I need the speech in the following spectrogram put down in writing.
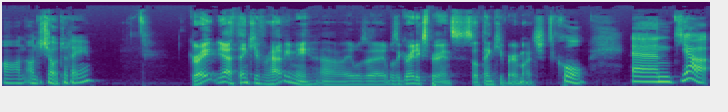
on, on the show today. Great. Yeah. Thank you for having me. Uh, it was a it was a great experience. So thank you very much. Cool. And yeah,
